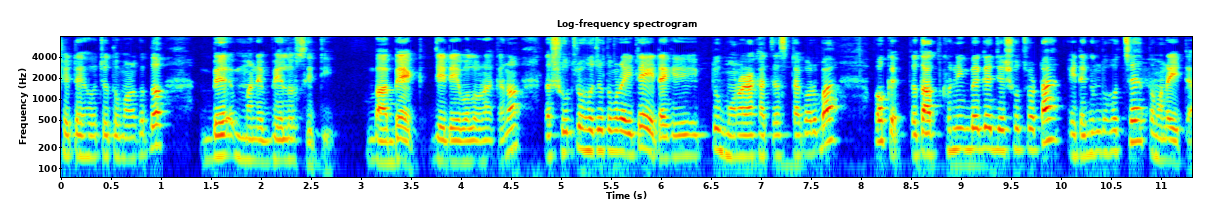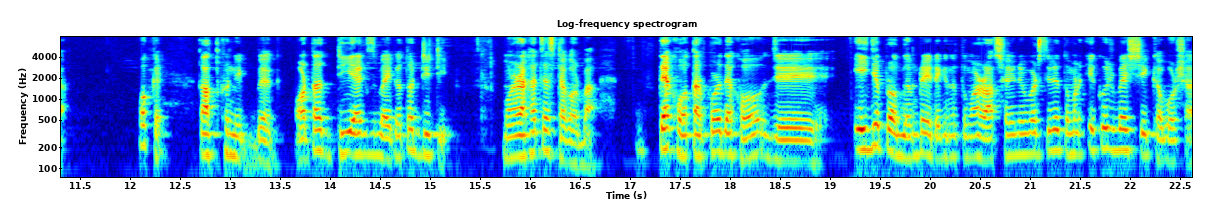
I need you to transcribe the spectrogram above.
সেটাই হচ্ছে তোমার কত? মানে ভেলোসিটি বা ব্যাগ যেটাই বলো না কেন তার সূত্র হচ্ছে তোমরা এটা, এটাকে একটু মনে রাখার চেষ্টা করবা। ওকে তো তাৎক্ষণিক ব্যাগের যে সূত্রটা, এটা কিন্তু হচ্ছে তোমার এইটা। ওকে তাৎক্ষণিক ব্যাগ অর্থাৎ ডি এক্স বাই কত? ডিটি মনে রাখার চেষ্টা করবা। দেখো, তারপরে দেখো যে এই যে প্রবলেমটা এটা কিন্তু তোমার রাজশাহী ইউনিভার্সিটি তোমার একুশ বাইশ শিক্ষাবর্ষা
